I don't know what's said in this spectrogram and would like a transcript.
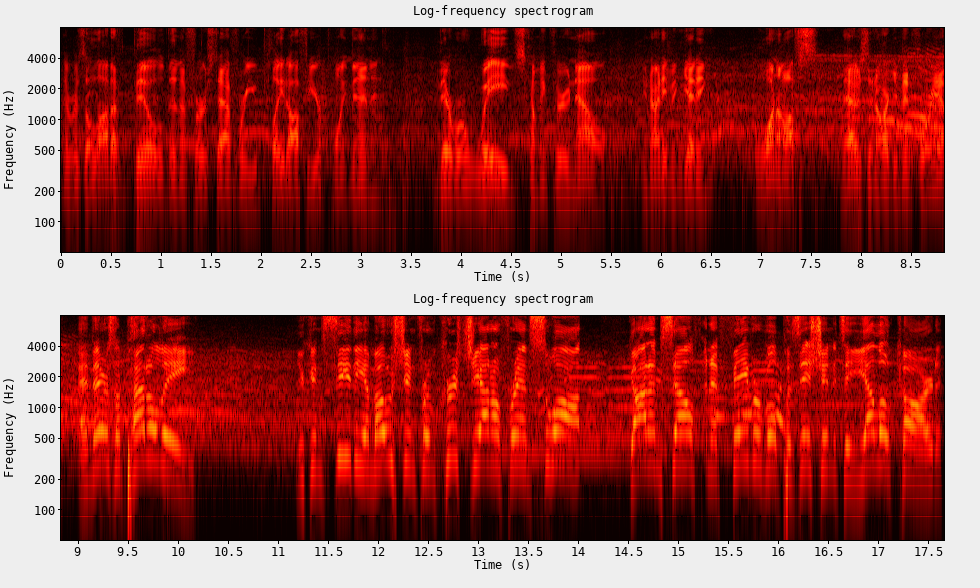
There was a lot of build in the first half where you played off of your point man and there were waves coming through. Now you're not even getting one-offs. There's an argument for you. And there's a penalty. You can see the emotion from Cristiano Francois. Got himself in a favorable position. It's a yellow card.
